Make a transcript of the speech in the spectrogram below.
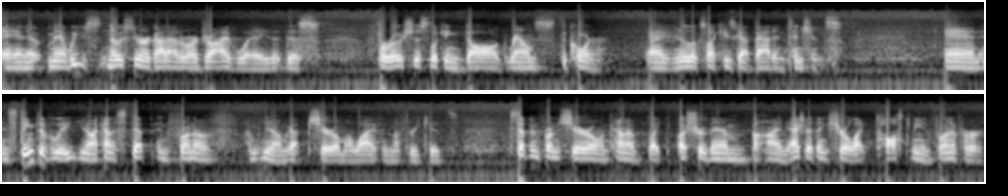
And it, man, we no sooner got out of our driveway that this ferocious-looking dog rounds the corner. Right? And it looks like he's got bad intentions. And instinctively, you know, I kind of step in front of, you know, I've got Cheryl, my wife, and my three kids step in front of Cheryl and kind of like usher them behind me. Actually, I think Cheryl like tossed me in front of her.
